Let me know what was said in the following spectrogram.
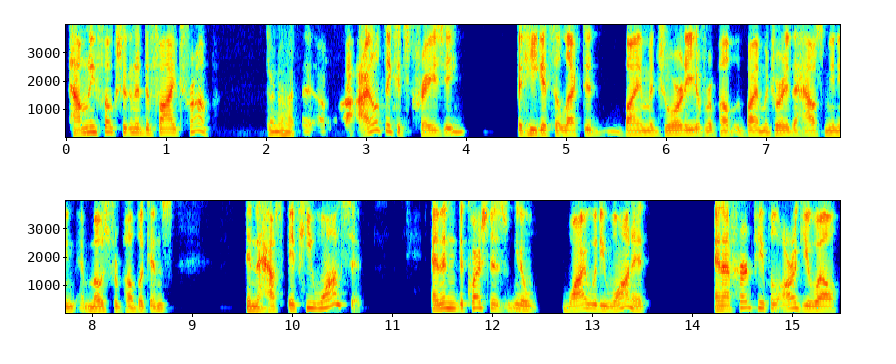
How many folks are going to defy Trump? They're not. I- I don't think it's crazy that he gets elected by a majority of Repub- by a majority of the House, meaning most Republicans in the House, if he wants it. And then the question is, you know, why would he want it? And I've heard people argue, well,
